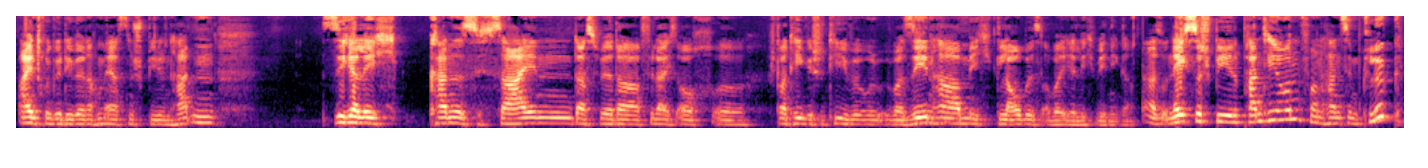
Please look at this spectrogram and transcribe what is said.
Eindrücke, die wir nach dem ersten Spielen hatten. Sicherlich kann es sein, dass wir da vielleicht auch äh, strategische Tiefe übersehen haben. Ich glaube es aber ehrlich weniger. Also nächstes Spiel Pantheon von Hans im Glück.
